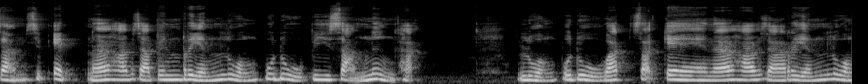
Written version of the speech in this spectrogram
31นะคะพี่จ๋าเป็นเหรียญหลวงปู่ดู่ปี31ค่ะ หลวงปู่ดู่วัดสะแกนะคะพี่จ๋าเหรียญหลวง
